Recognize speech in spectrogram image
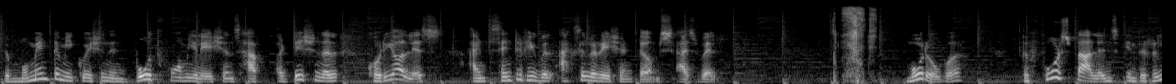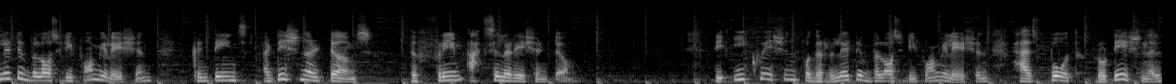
The momentum equation in both formulations have additional Coriolis and centrifugal acceleration terms as well. Moreover, the force balance in the relative velocity formulation contains additional terms, the frame acceleration term. The equation for the relative velocity formulation has both rotational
